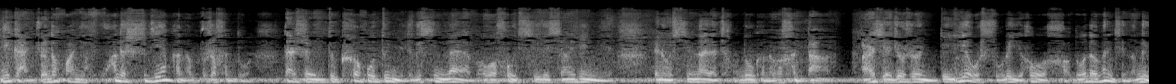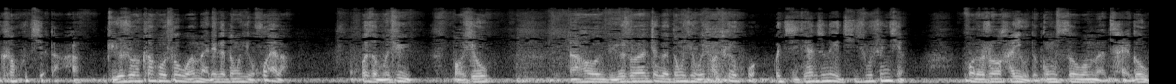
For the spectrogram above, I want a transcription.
你感觉的话，你花的时间可能不是很多，但是对客户对你这个信赖，包括后期的相信你，那种信赖的程度可能会很大。而且就是你对业务熟了以后，好多的问题能给客户解答。比如说客户说我买这个东西坏了，我怎么去保修？然后比如说这个东西我想退货，我几天之内提出申请。或者说还有的公司我买采购，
